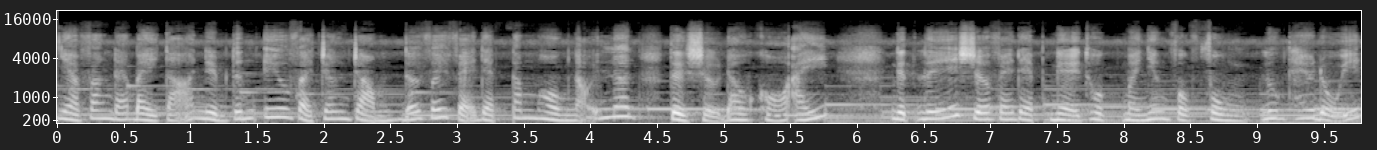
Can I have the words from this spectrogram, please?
nhà văn đã bày tỏ niềm tin yêu và trân trọng đối với vẻ đẹp tâm hồn nổi lên từ sự đau khổ ấy. Nghịch lý giữa vẻ đẹp nghệ thuật mà nhân vật Phùng luôn theo đuổi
